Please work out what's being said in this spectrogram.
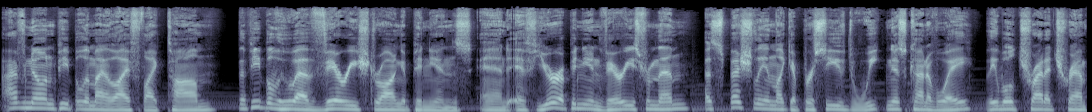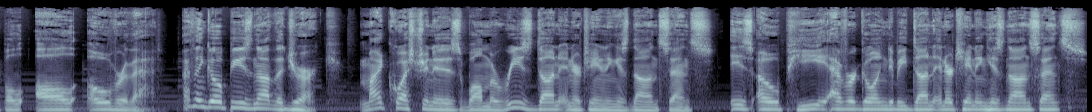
I've known people in my life like Tom, the people who have very strong opinions, and if your opinion varies from them, especially in like a perceived weakness kind of way, they will try to trample all over that. I think OP's not the jerk. My question is while Marie's done entertaining his nonsense, is OP ever going to be done entertaining his nonsense?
